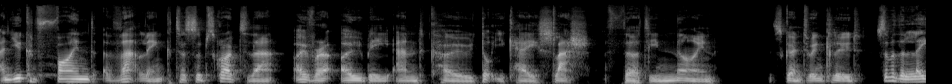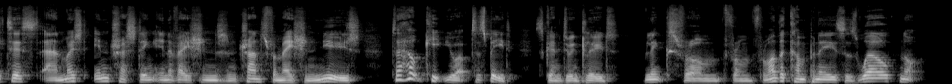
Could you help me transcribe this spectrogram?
And you can find that link to subscribe to that over at obandco.uk slash 39. It's going to include some of the latest and most interesting innovations and transformation news to help keep you up to speed. It's going to include links from, from, from other companies as well. Not,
